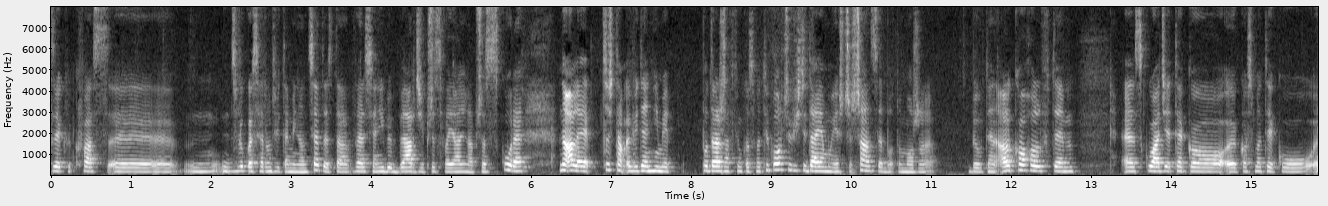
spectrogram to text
zwykły kwas, zwykłe serum z witaminą C, to jest ta wersja niby bardziej przyswajalna przez skórę, no ale coś tam ewidentnie mnie podraża w tym kosmetyku. Oczywiście daję mu jeszcze szansę, bo to może był ten alkohol w tym e, składzie tego e, kosmetyku e,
